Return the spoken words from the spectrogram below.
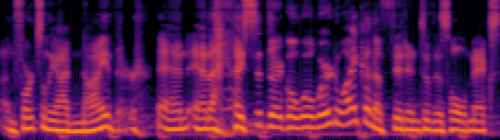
unfortunately, I'm neither. And and I, I sit there and go, well, where do I kind of fit into this whole mix?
